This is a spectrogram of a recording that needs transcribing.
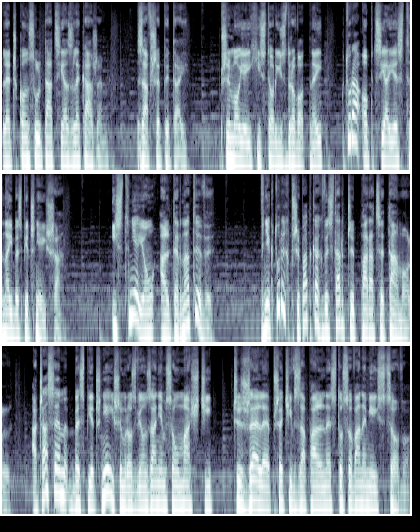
lecz konsultacja z lekarzem. Zawsze pytaj. Przy mojej historii zdrowotnej, która opcja jest najbezpieczniejsza? Istnieją alternatywy. W niektórych przypadkach wystarczy paracetamol, a czasem bezpieczniejszym rozwiązaniem są maści czy żele przeciwzapalne stosowane miejscowo.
